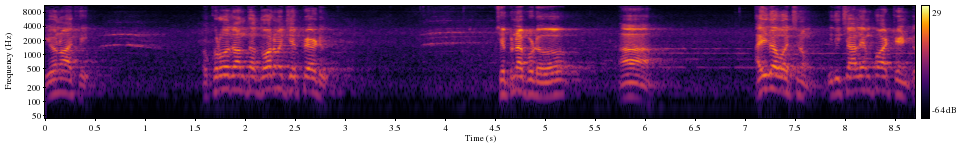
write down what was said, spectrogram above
యోనాకి. ఒకరోజు అంత దూరమే చెప్పాడు. చెప్పినప్పుడు ఐదో ఐదవ వచనం. ఇది చాలా ఇంపార్టెంట్.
